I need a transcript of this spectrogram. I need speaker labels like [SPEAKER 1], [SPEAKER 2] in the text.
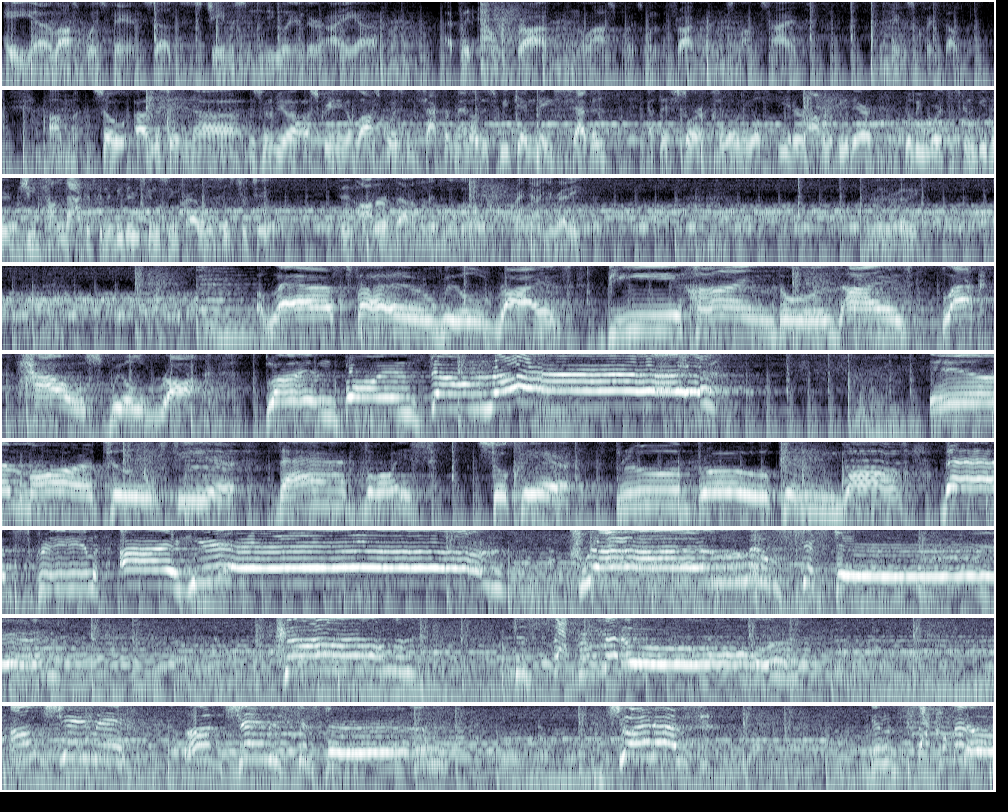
[SPEAKER 1] Hey, uh, Lost Boys fans, uh, this is Jamison Newlander. I, uh, I played Alan Frog in The Lost Boys, one of the Frog Brothers, alongside the famous Corey Feldman. Um, so, uh, listen, uh, there's going to be a, a screening of Lost Boys in Sacramento this weekend, May 7th, at the historic Colonial Theater. I'm going to be there. Billy Wirth is going to be there. G. Tom Mac is going to be there. He's going to sing Cry Little Sister, too. And in honor of that, I'm going to do a little right now. You ready? Last fire will rise behind those eyes. Black house will rock. Blind boys don't lie. Immortal fear, that voice so clear through broken walls. That scream I hear. in Sacramento.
